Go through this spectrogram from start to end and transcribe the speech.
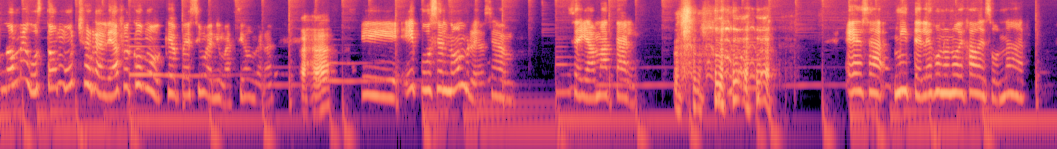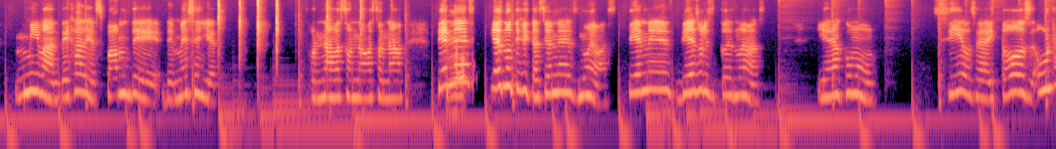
no me gustó mucho, en realidad fue como que pésima animación, ¿verdad? Ajá. Y, y puse el nombre, o sea, se llama tal. Esa, mi teléfono no dejaba de sonar. Mi bandeja de spam de, de Messenger sonaba, sonaba, sonaba. Tienes 10 notificaciones nuevas, tienes 10 solicitudes nuevas. Y era como, sí, o sea, y todos, una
